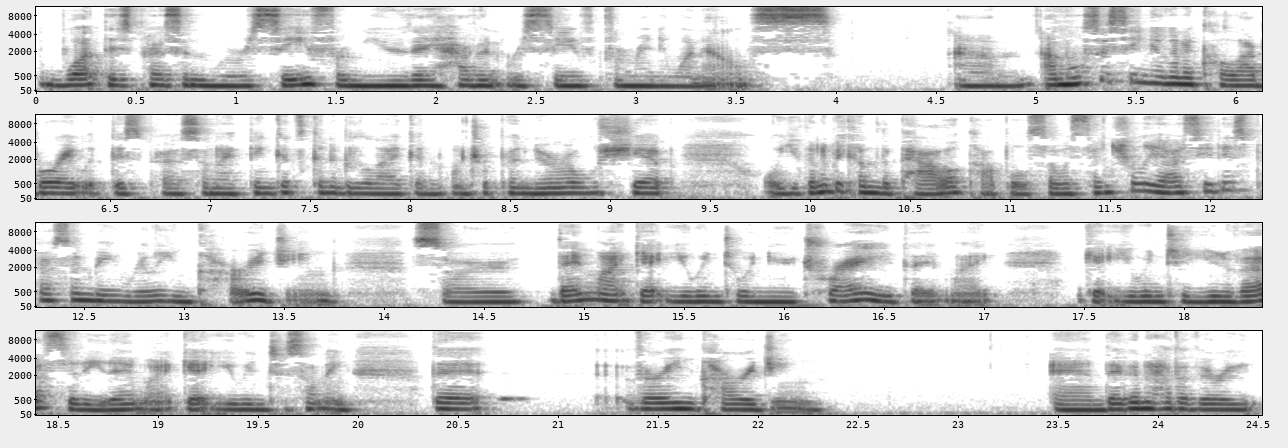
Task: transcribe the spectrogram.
what this person will receive from you, they haven't received from anyone else. Um, I'm also seeing you're going to collaborate with this person. I think it's going to be like an entrepreneurial ship or you're going to become the power couple. So essentially, I see this person being really encouraging. So they might get you into a new trade. They might get you into university. They might get you into something. They're very encouraging and they're going to have a very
